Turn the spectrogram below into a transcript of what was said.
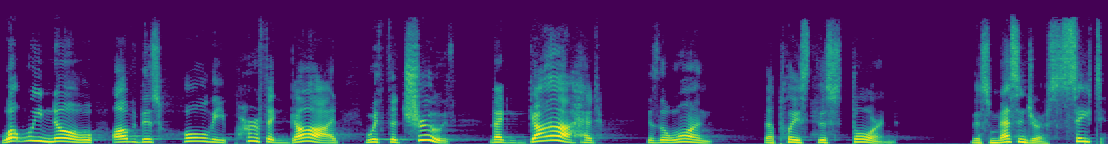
what we know of this holy, perfect God with the truth that God is the one that placed this thorn, this messenger of Satan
